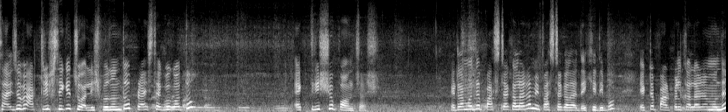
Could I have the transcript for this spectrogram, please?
সাইজ হবে আটত্রিশ থেকে চুয়াল্লিশ পর্যন্ত প্রাইস থাকবে কত? একত্রিশশো পঞ্চাশ। এটার মধ্যে পাঁচটা কালার আমি পাঁচটা কালার দেখিয়ে দিব। একটা পার্পেল কালারের মধ্যে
